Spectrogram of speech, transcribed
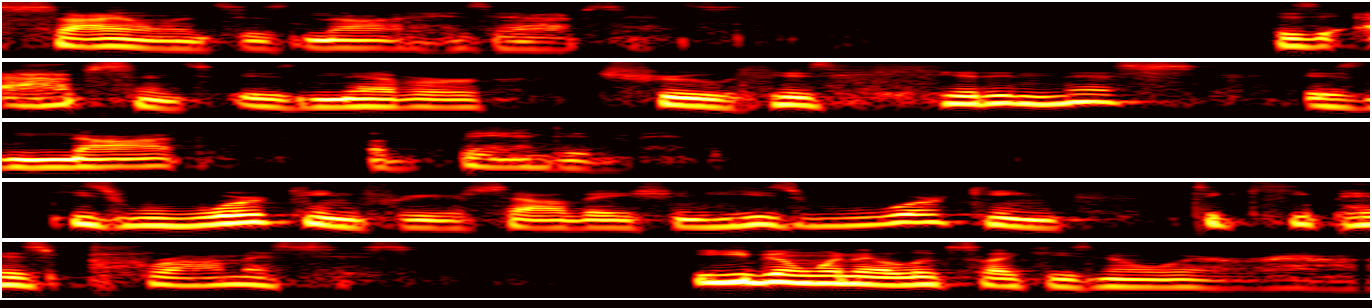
silence is not his absence. His absence is never true. His hiddenness is not abandonment. He's working for your salvation, He's working to keep His promises, even when it looks like He's nowhere around.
